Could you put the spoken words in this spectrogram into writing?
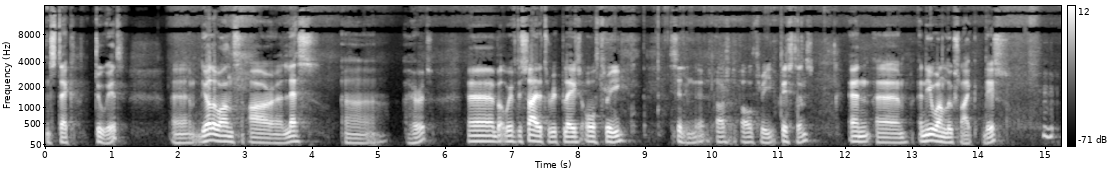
and stacked to it. Um, the other ones are uh, less uh, hurt, but we've decided to replace all three cylinders, all three pistons. And um, a new one looks like this.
